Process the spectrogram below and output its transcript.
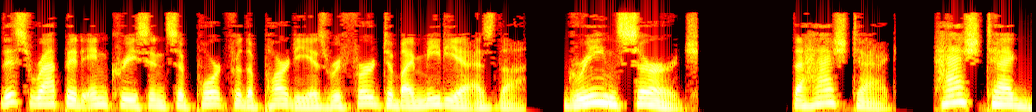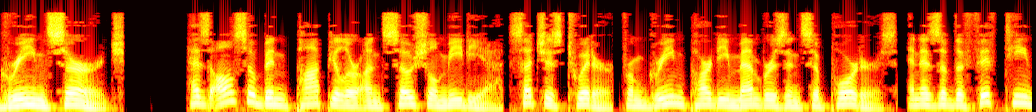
This rapid increase in support for the party is referred to by media as the «Green Surge». The hashtag Hashtag Green Surge has also been popular on social media such as Twitter from Green Party members and supporters, and as of 15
